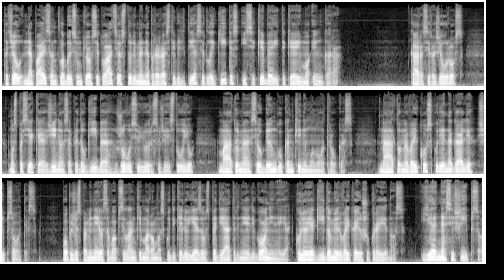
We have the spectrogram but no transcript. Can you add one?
Tačiau, nepaisant labai sunkios situacijos, turime neprarasti vilties ir laikytis įsikibę į tikėjimo inkarą. Karas yra žiaurus. Mus pasiekia žinios apie daugybę žuvusiųjų ir sužeistųjų, matome siaubingų kankinimų nuotraukas, matome vaikus, kurie negali šypsotis. Popiežius paminėjo savo apsilankymą Romos kūdikėlio Jėzaus pediatrinėje ligoninėje, kurioje gydomi ir vaikai iš Ukrainos. Jie nesišypso,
